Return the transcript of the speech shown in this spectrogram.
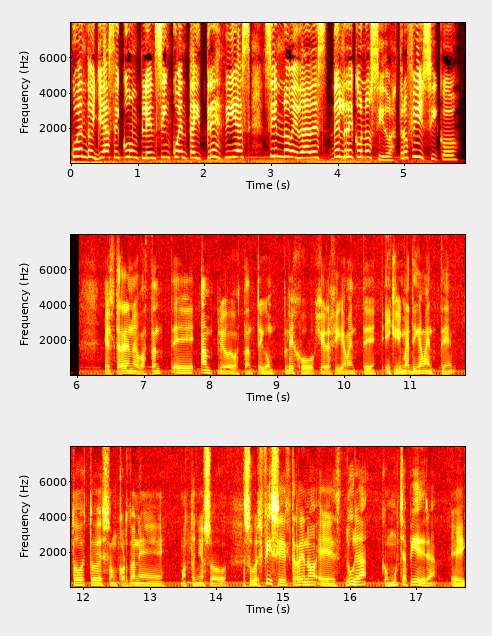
cuando ya se cumplen 53 días sin novedades del reconocido astrofísico. El terreno es bastante amplio, bastante complejo geográficamente y climáticamente. Todo esto son cordones montañosos. La superficie del terreno es dura, con mucha piedra, eh,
